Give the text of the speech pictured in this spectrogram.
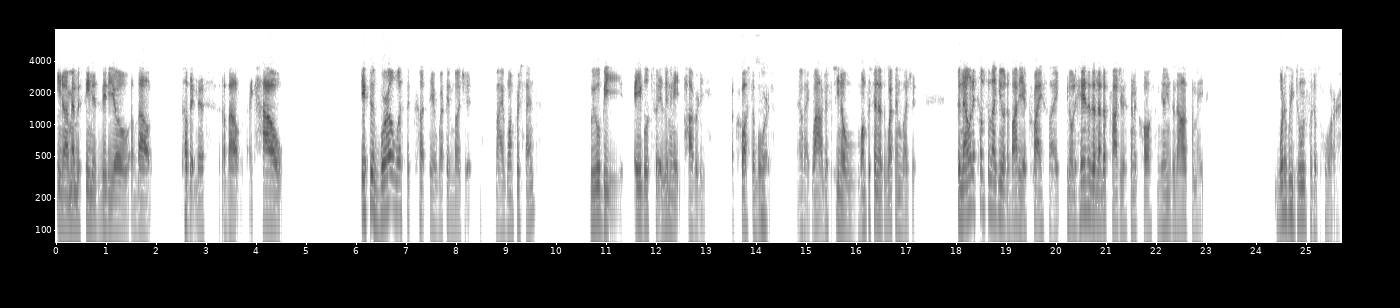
you know, I remember seeing this video about covetousness, about like how if the world was to cut their weapon budget by 1%, we will be able to eliminate poverty across the hmm. board. And I was like, wow, just, you know, 1% of the weapon budget. So now when it comes to like, you know, the body of Christ, like, you know, here's another project that's going to cost millions of dollars to make. What are we doing for the poor?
